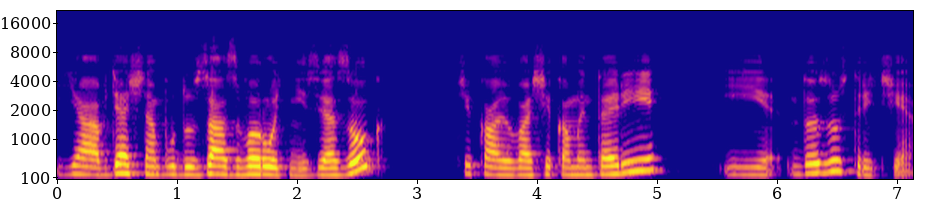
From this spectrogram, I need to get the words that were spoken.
Я вдячна буду за зворотній зв'язок. Чекаю ваші коментарі і до зустрічі!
